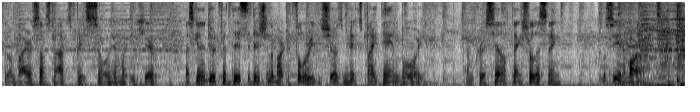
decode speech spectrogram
So don't buy or sell stocks based solely on what you hear. That's going to do it for this edition of Market Foolery. The show's mixed by Dan Boyd. I'm Chris Hill. Thanks for listening. We'll see you tomorrow.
